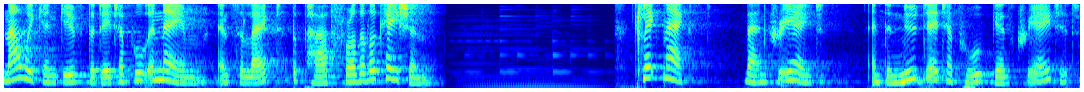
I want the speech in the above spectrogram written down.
Now we can give the data pool a name and select the path for the location. Click Next, then Create, and the new data pool gets created.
